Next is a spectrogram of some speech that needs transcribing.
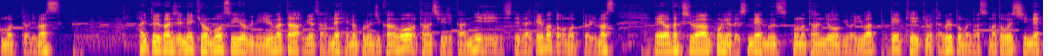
思っております。はい、という感じでね、今日も水曜日の夕方、皆さんね、残る時間を楽しい時間にしていただければと思っております。えー、私は今夜ですね、息子の誕生日を祝ってケーキを食べると思います。また美味しいね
